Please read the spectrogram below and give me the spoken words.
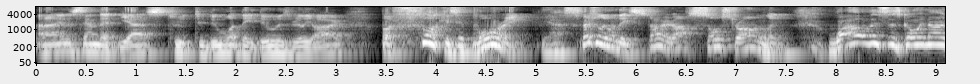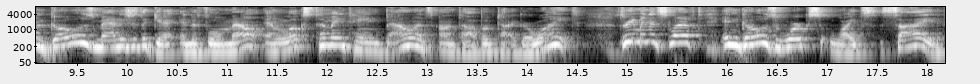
and I understand that yes, to to do what they do is really hard. But fuck, is it boring? Yes. Especially when they started off so strongly. While this is going on, Goes manages to get into full mount and looks to maintain balance on top of Tiger White. Three minutes left, and Goes works White's side,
